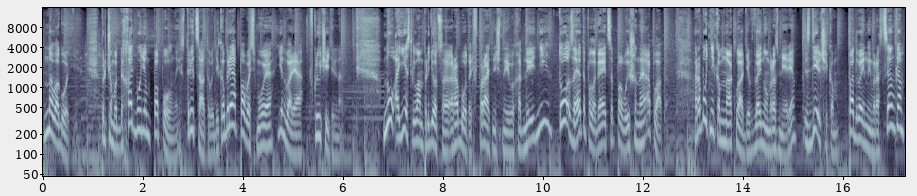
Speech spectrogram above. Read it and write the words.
новогодние. Причем отдыхать будем по полной, с 30 декабря по 8 января включительно. Ну, а если вам придется работать в праздничные выходные дни, то за это полагается повышенная оплата. Работникам на окладе в двойном размере, сдельщикам по двойным расценкам,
